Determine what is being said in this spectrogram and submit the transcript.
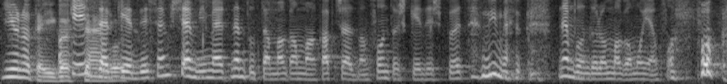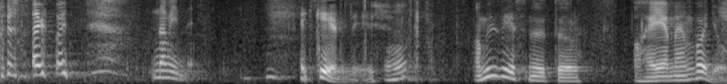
Jön a te igazságod. A kényszer kérdésem semmi, mert nem tudtam magammal kapcsolatban fontos kérdést föltenni, mert nem gondolom magam olyan fontosnak, hogy... Na mindegy. Egy kérdés. Uh-huh. A művésznőtől a helyemen vagyok?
